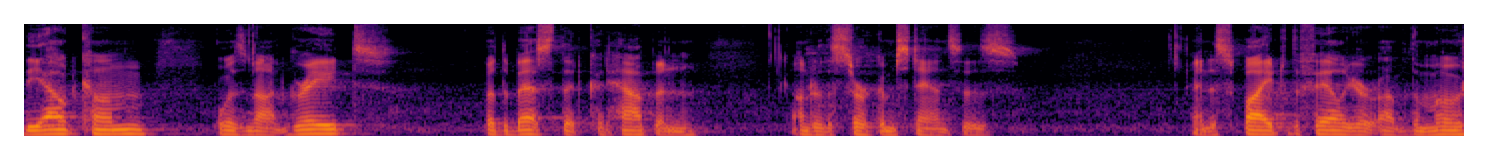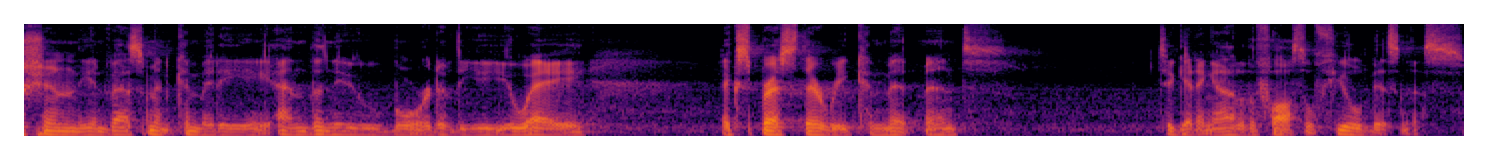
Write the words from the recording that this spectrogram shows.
The outcome was not great, but the best that could happen under the circumstances. And despite the failure of the motion, the investment committee and the new board of the UUA expressed their recommitment to getting out of the fossil fuel business.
